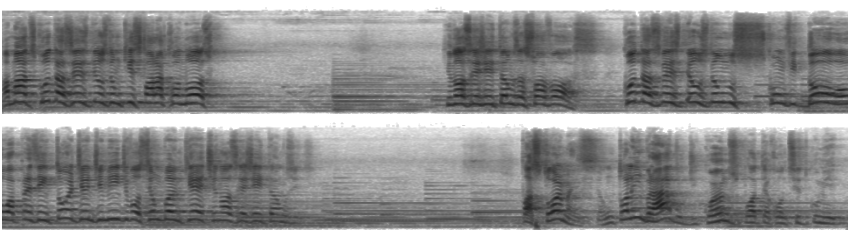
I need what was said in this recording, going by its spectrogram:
Amados, quantas vezes Deus não quis falar conosco? Que nós rejeitamos a sua voz. Quantas vezes Deus não nos convidou ou apresentou diante de mim de você um banquete e nós rejeitamos isso? Pastor, mas eu não estou lembrado de quando isso pode ter acontecido comigo.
